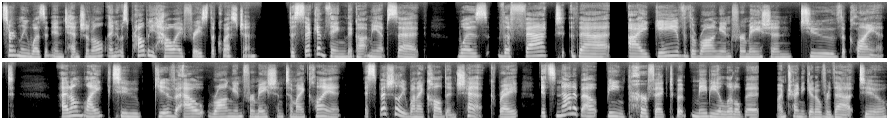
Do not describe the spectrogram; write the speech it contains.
certainly wasn't intentional. And it was probably how I phrased the question. The second thing that got me upset was the fact that I gave the wrong information to the client. I don't like to give out wrong information to my client, especially when I called in check, right? It's not about being perfect, but maybe a little bit. I'm trying to get over that too.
